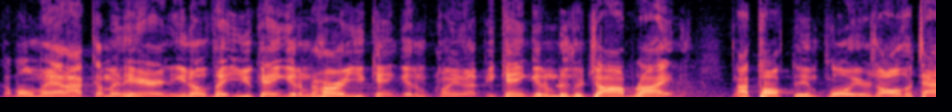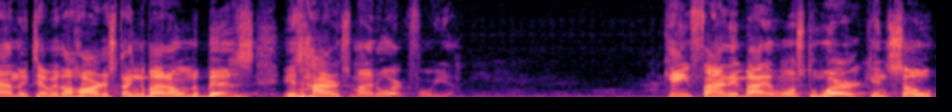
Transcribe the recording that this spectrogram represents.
Come on, man. I come in here and you know that you can't get them to hurry, you can't get them clean up, you can't get them to do their job right. I talk to employers all the time. They tell me the hardest thing about owning a business is hiring somebody to work for you. You can't find anybody that wants to work. And so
